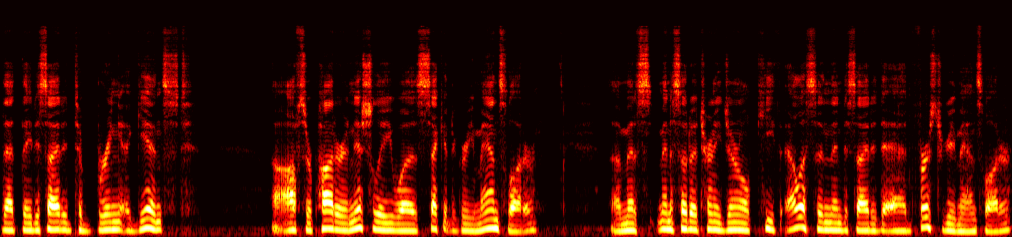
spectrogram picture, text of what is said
that they decided to bring against uh, Officer Potter initially was second degree manslaughter. Uh, Minnesota Attorney General Keith Ellison then decided to add first degree manslaughter.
